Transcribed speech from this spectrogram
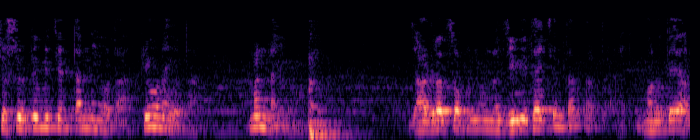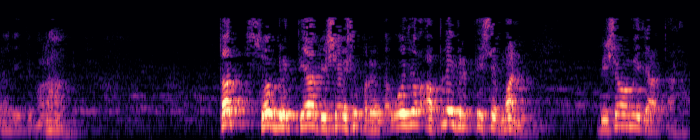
सुश्रुति में चिंतन नहीं होता। क्यों नहीं होता? मन नहीं होता। जागृत स्वप्न में जीवित है, चिंतन करता है। मनुते अनित मन। तत्स्वृत्तिया विषय से परिवर्तन वो जो अपनी वृत्ति से मन विषयों में जाता है,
